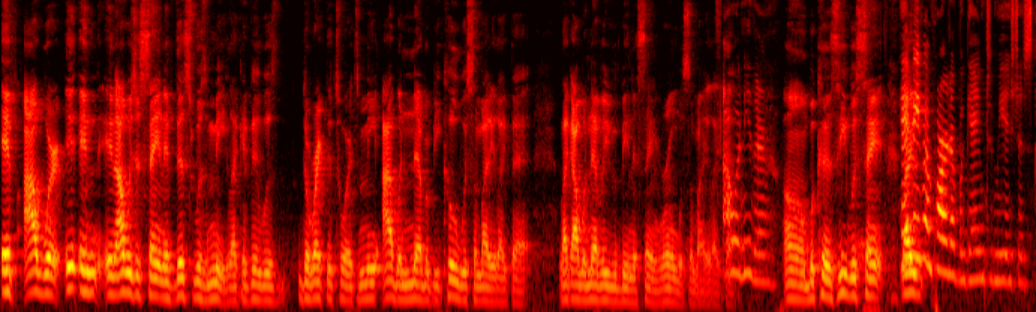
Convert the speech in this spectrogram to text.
if I were and and I was just saying if this was me, like if it was directed towards me, I would never be cool with somebody like that. Like I would never even be in the same room with somebody like that. I wouldn't either. um, because he was saying Him like, even part of a game to me is just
